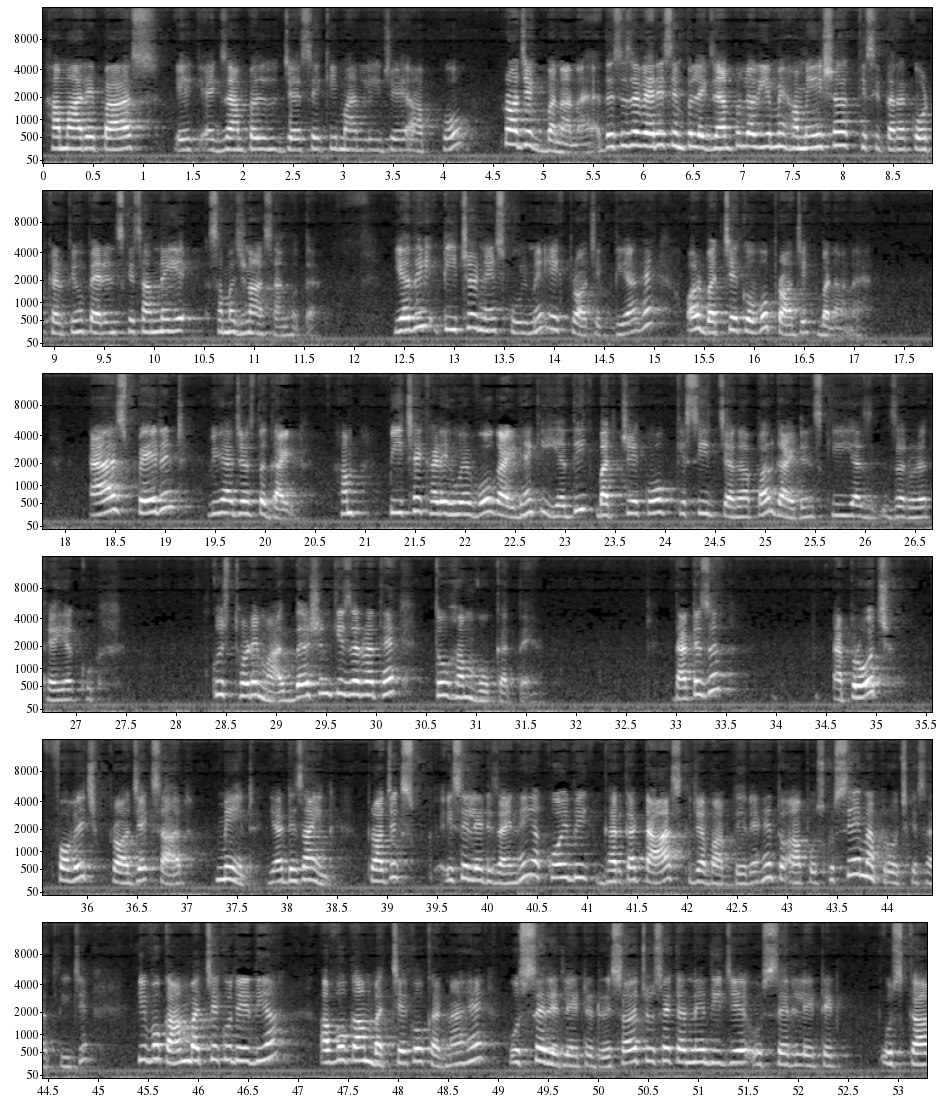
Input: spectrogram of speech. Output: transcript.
हमारे पास एक एग्ज़ाम्पल जैसे कि मान लीजिए आपको प्रोजेक्ट बनाना है। This is a very simple example और ये मैं हमेशा किसी तरह कोट करती हूँ पेरेंट्स के सामने ये समझना आसान होता है। यदि टीचर ने स्कूल में एक प्रोजेक्ट दिया है और बच्चे को वो प्रोजेक्ट बनाना है। As parent we are just the guide हम पीछे खड़े हुए वो गाइड हैं कि यदि बच्चे को किसी जगह पर गाइडेंस की या ज़रूरत है या कुछ थोड़े मार्गदर्शन की ज़रूरत है तो हम वो करते हैं। That is approach for which projects are made या डिजाइंड प्रोजेक्ट्स इसीलिए डिज़ाइन है या कोई भी घर का टास्क जब आप दे रहे हैं तो आप उसको सेम अप्रोच के साथ लीजिए कि वो काम बच्चे को दे दिया अब वो काम बच्चे को करना है उससे रिलेटेड रिसर्च उसे करने दीजिए उससे रिलेटेड उसका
